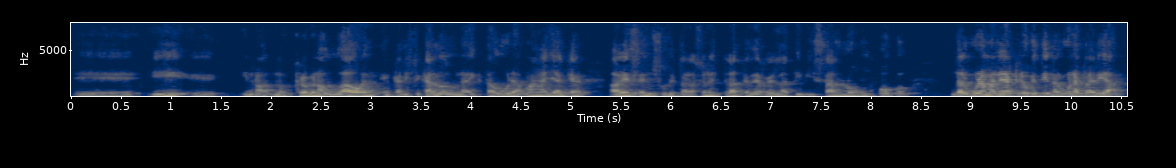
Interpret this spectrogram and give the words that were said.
eh, y, no, creo que no ha dudado en, calificarlo de una dictadura, más allá que a veces en sus declaraciones trate de relativizarlo un poco, de alguna manera creo que tiene alguna claridad.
